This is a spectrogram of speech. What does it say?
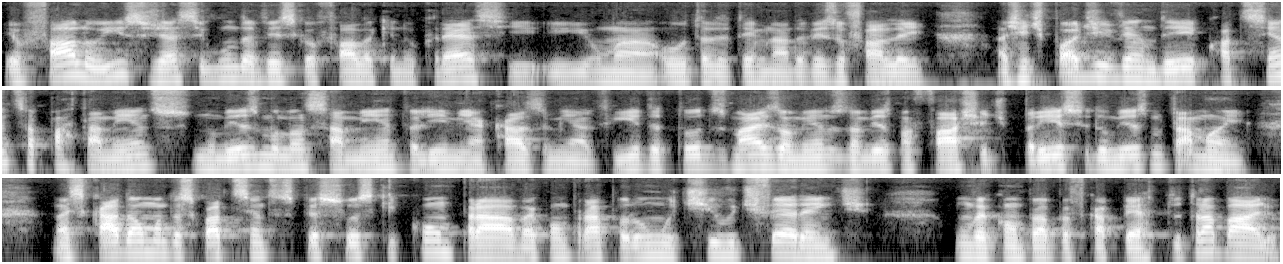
Eu falo isso, já é a segunda vez que eu falo aqui no Cresce, e uma outra determinada vez eu falei. A gente pode vender 400 apartamentos no mesmo lançamento ali, Minha Casa Minha Vida, todos mais ou menos na mesma faixa de preço e do mesmo tamanho. Mas cada uma das 400 pessoas que comprar, vai comprar por um motivo diferente. Um vai comprar para ficar perto do trabalho,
